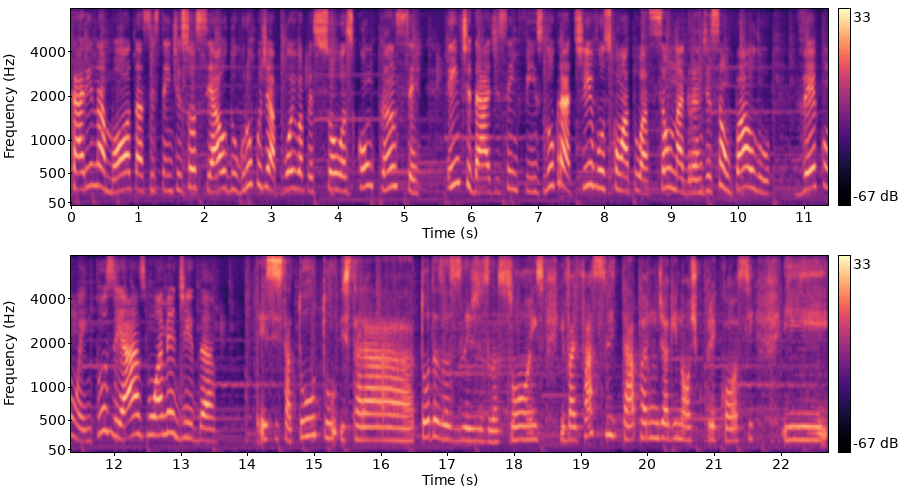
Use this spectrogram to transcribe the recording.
Karina Mota, assistente social do Grupo de Apoio a Pessoas com Câncer, entidade sem fins lucrativos com atuação na Grande São Paulo, vê com entusiasmo a medida. Esse estatuto estará todas as legislações e vai facilitar para um diagnóstico precoce e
